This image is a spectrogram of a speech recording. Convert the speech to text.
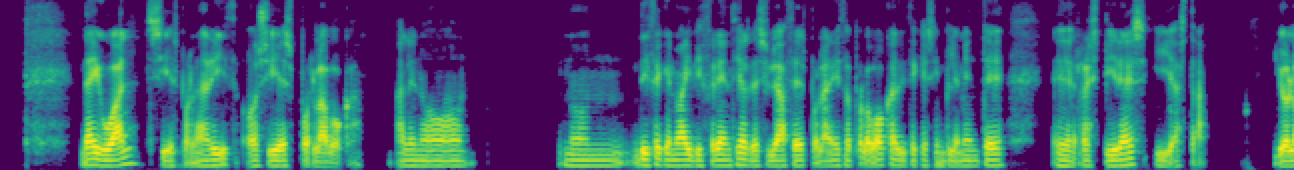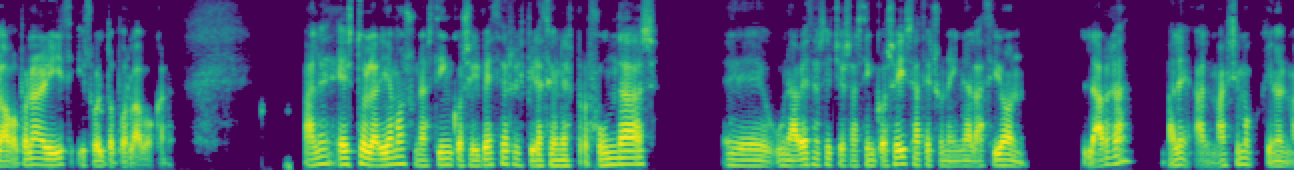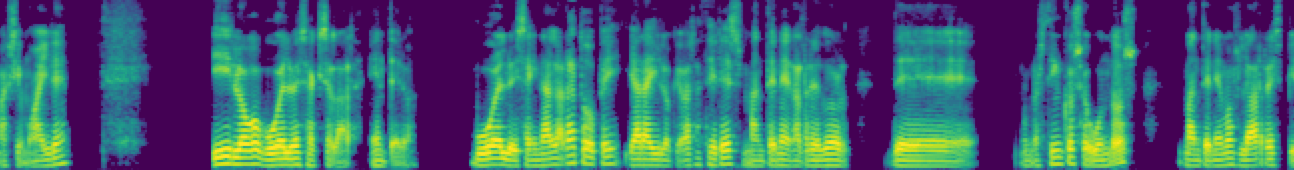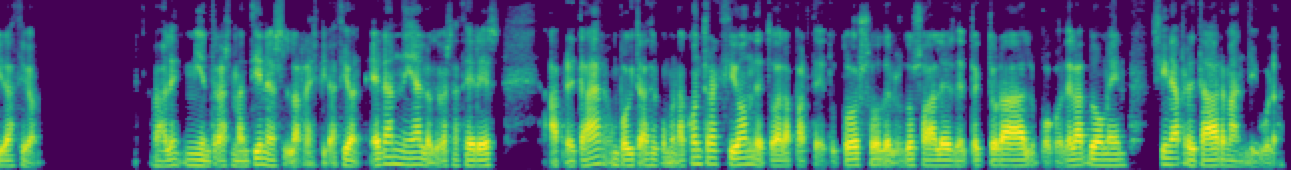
Da igual si es por la nariz o si es por la boca, ¿vale? No, no dice que no hay diferencias de si lo haces por la nariz o por la boca, dice que simplemente eh, respires y ya está. Yo lo hago por la nariz y suelto por la boca. ¿Vale? Esto lo haríamos unas 5 o 6 veces, respiraciones profundas. Eh, una vez has hecho esas 5 o 6, haces una inhalación larga, ¿vale? Al máximo, cogiendo el máximo aire. Y luego vuelves a exhalar entero. Vuelves a inhalar a tope y ahora ahí lo que vas a hacer es mantener alrededor de unos 5 segundos, mantenemos la respiración. Mientras mantienes la respiración en apnea, lo que vas a hacer es apretar un poquito, hacer como una contracción de toda la parte de tu torso, de los dorsales, del pectoral, un poco del abdomen, sin apretar mandíbula.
